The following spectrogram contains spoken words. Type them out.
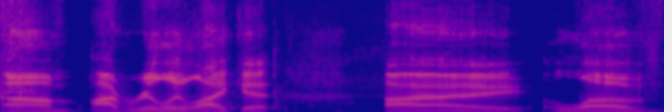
Um, I really like it. I love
